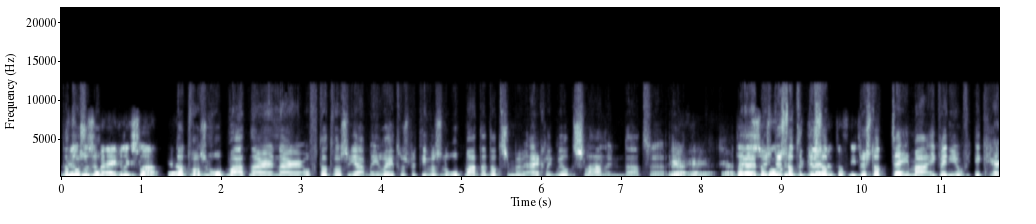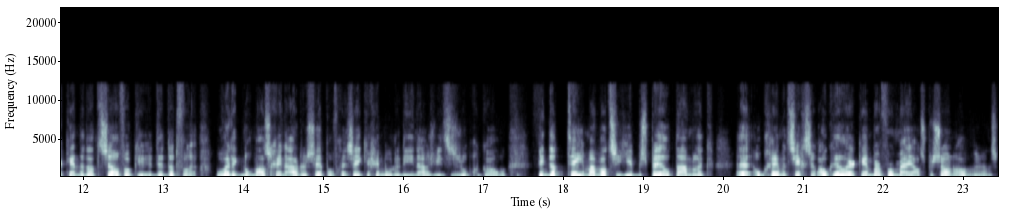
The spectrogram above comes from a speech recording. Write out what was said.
dat was, Wilde een ze op- me eigenlijk slaan. Ja. dat was een opmaat naar, naar. Of dat was, ja, in retrospectief was een opmaat nadat ze me eigenlijk wilde slaan, inderdaad. eh, ja, ja, ja, ja. Dat Eh, is dus- ook dus dat- dus beklemmend, of niet? Dus dat thema, ik weet niet of ik herkende dat zelf ook. eh, Dat, dat vond, hoewel ik nogmaals geen ouders heb, of zeker geen moeder die in Auschwitz is opgekomen. Vind dat thema wat ze hier bespeelt, namelijk eh, op een gegeven moment zegt ze ook heel herkenbaar voor mij als persoon overigens.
